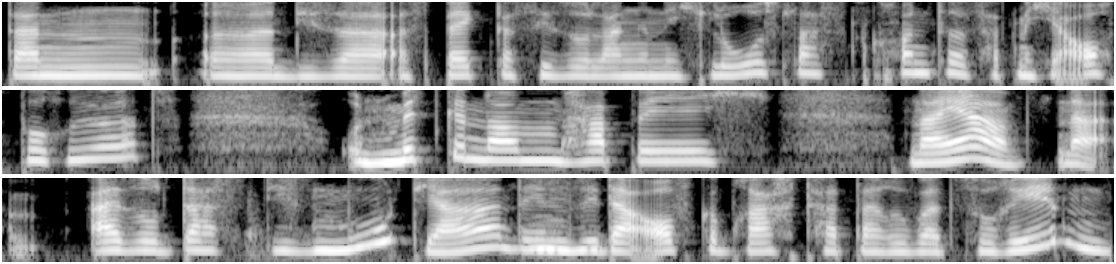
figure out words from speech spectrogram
Dann äh, dieser Aspekt, dass sie so lange nicht loslassen konnte, das hat mich auch berührt. Und mitgenommen habe ich, naja, na, also das, diesen Mut, ja, den sie da aufgebracht hat, darüber zu reden.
